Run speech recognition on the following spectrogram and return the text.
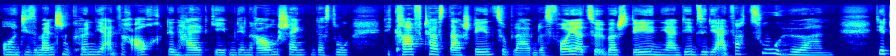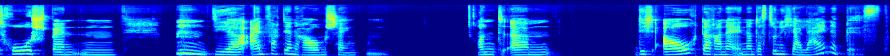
und diese Menschen können dir einfach auch den Halt geben, den Raum schenken, dass du die Kraft hast, da stehen zu bleiben, das Feuer zu überstehen, ja, indem sie dir einfach zuhören, dir Trost spenden, dir einfach den Raum schenken. Und ähm, dich auch daran erinnern, dass du nicht alleine bist.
